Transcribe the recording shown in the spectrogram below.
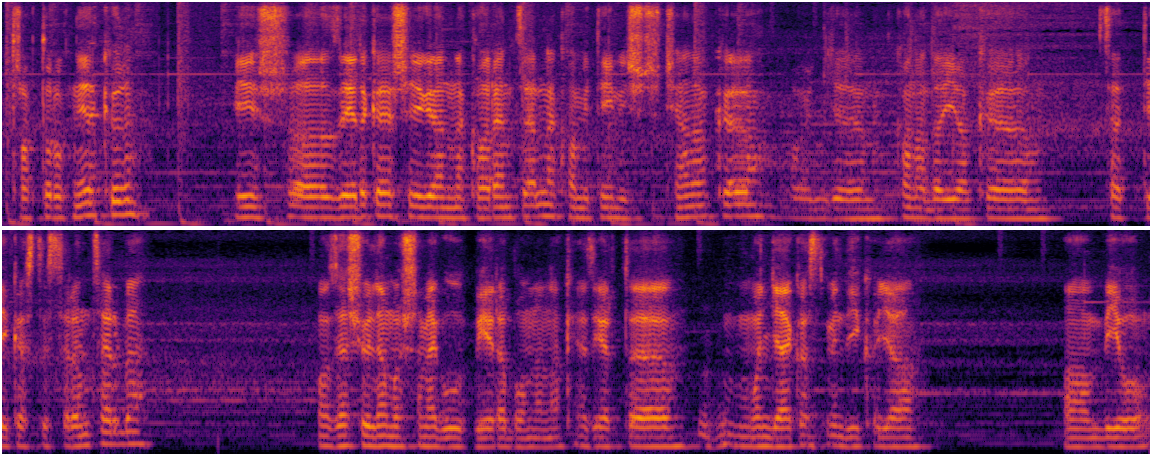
traktorok nélkül, és az érdekessége ennek a rendszernek, amit én is csinálok, hogy kanadaiak szedték ezt össze rendszerbe, az eső lemossa meg újra bomlanak, ezért uh-huh. mondják azt mindig, hogy a, a bio,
